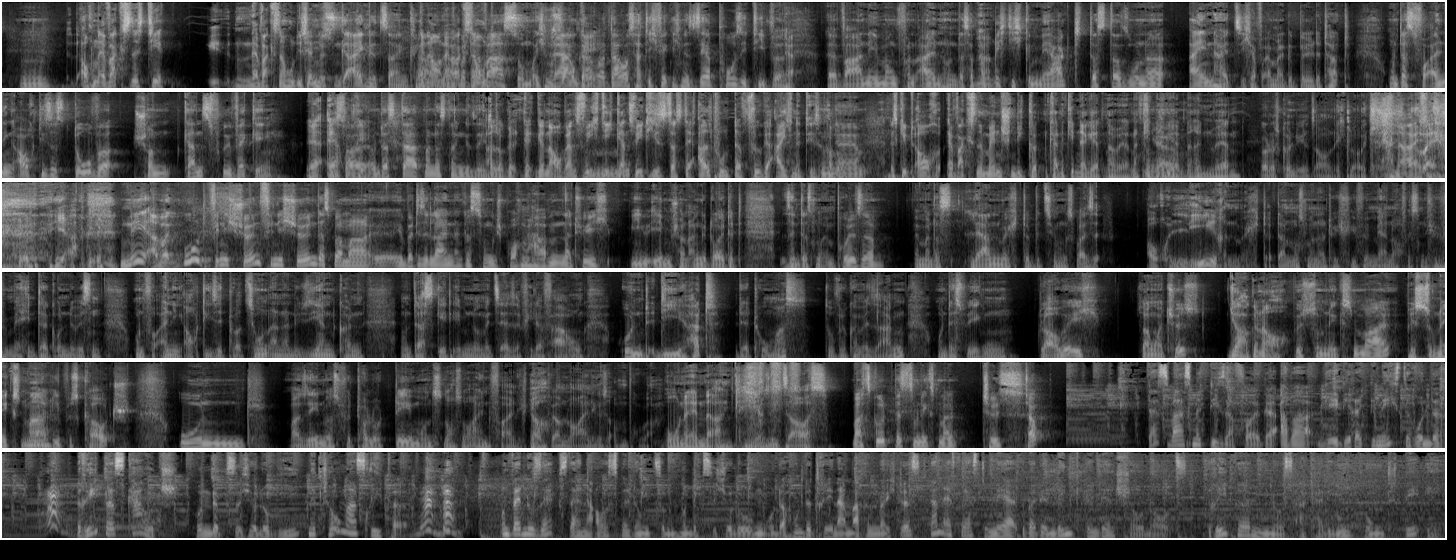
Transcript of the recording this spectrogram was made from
Auch ein erwachsenes Tier, ein erwachsener Hund ist ja Die nicht müssen geeignet sein, klar. Genau, ein aber erwachsener da Hund- war es so. Ich muss Ja, sagen, okay. da- daraus hatte ich wirklich eine sehr positive Ja. äh, Wahrnehmung von allen Hunden. Das hat man richtig gemerkt, dass da so eine Einheit sich auf einmal gebildet hat und dass vor allen Dingen auch dieses Dove schon ganz früh wegging. Ja, ja, war, okay. Und das, da hat man das dann gesehen. Also ge- ge- genau, ganz wichtig, ganz wichtig ist, dass der Althund dafür geeignet ist. Also Mhm. Ja, ja. es gibt auch erwachsene Menschen, die könnten keine Kindergärtner werden, Kindergärtnerinnen werden. ja, das könnt ihr jetzt auch nicht, glaube ich. Nein. ja. Nee, aber gut, finde ich schön, finde ich schön, dass wir mal äh, über diese Leinenaggression gesprochen haben. Natürlich, wie eben schon angedeutet, sind das nur Impulse. Wenn man das lernen möchte, beziehungsweise auch lehren möchte, dann muss man natürlich viel, viel mehr noch wissen, viel, viel mehr Hintergründe wissen und vor allen Dingen auch die Situation analysieren können. Und das geht eben nur mit sehr, sehr viel Erfahrung. Und die hat der Thomas, so viel können wir sagen. Und deswegen glaube ich, sagen wir Tschüss, Ja, genau. bis zum nächsten Mal Bis zum nächsten mal Mal. Riepes Couch und mal sehen, was für tolle Themen uns noch so einfallen. Ich glaube, wir haben noch einiges auf dem Programm. Ohne Ende eigentlich. So sieht's aus. Macht's gut, bis zum nächsten Mal. Tschüss. Ciao. Das war's mit dieser Folge, aber geh direkt die nächste Runde. Riepes Couch, Hundepsychologie mit Thomas Riepe. Und wenn du selbst deine Ausbildung zum Hundepsychologen oder Hundetrainer machen möchtest, dann erfährst du mehr über den Link in den Show Notes. riepe-akademie.de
